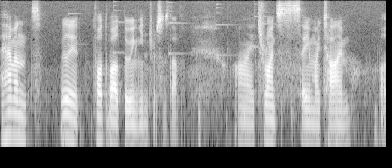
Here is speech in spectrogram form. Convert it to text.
I haven't really thought about doing intros and stuff. I try to save my time about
